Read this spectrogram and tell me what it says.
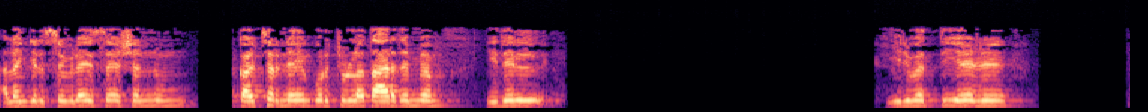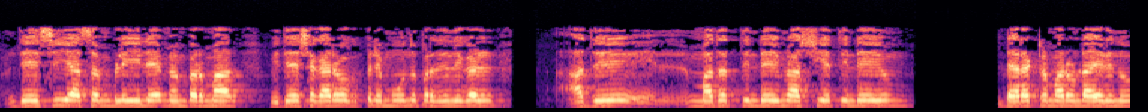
അല്ലെങ്കിൽ സിവിലൈസേഷനും കൾച്ചറിനെയും കുറിച്ചുള്ള താരതമ്യം ഇതിൽ ഇരുപത്തിയേഴ് ദേശീയ അസംബ്ലിയിലെ മെമ്പർമാർ വിദേശകാര്യ വകുപ്പിലെ മൂന്ന് പ്രതിനിധികൾ അത് മതത്തിന്റെയും രാഷ്ട്രീയത്തിന്റെയും ഡയറക്ടർമാർ ഉണ്ടായിരുന്നു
